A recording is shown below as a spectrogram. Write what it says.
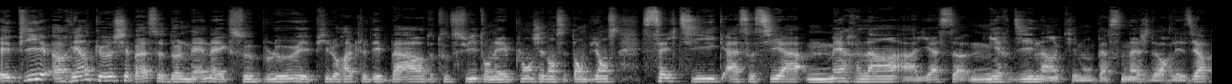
et puis rien que je sais pas ce dolmen avec ce bleu et puis l'oracle des bardes tout de suite on est plongé dans cette ambiance celtique associée à Merlin alias Myrdine hein, qui est mon personnage de Orlésia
